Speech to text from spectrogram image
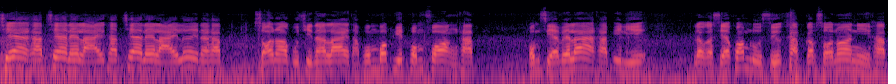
แช่ครับแช่หลายๆครับแช่หลายๆเลยนะครับสอนอกุชินารายถ้าผมบ่ผิดผมฟ้องครับ ผมเสียเวลาครับอีหลีแล้วก็เสียความรู้สึกครับกับสอนอนี่ครับ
